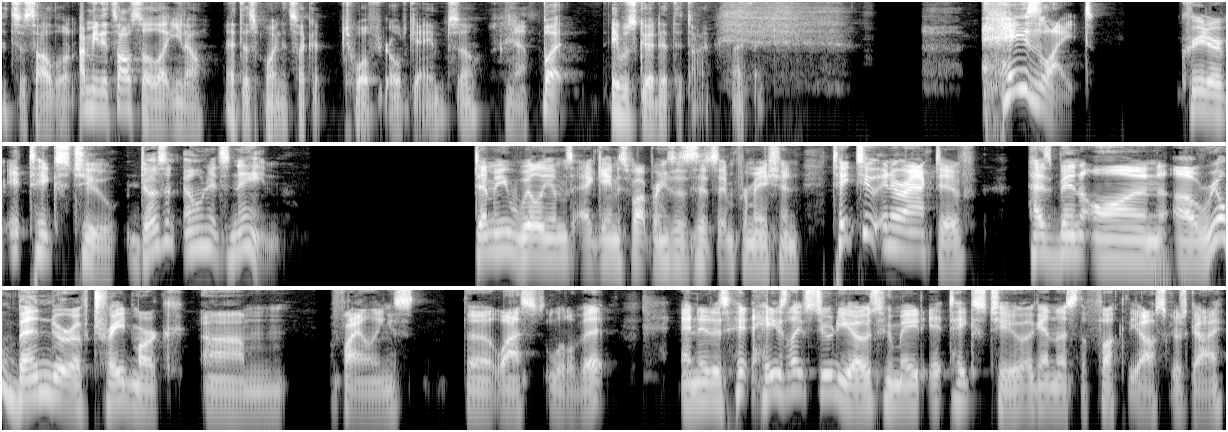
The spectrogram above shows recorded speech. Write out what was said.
it's a solid one. I mean, it's also like you know, at this point, it's like a 12 year old game, so Yeah. But it was good at the time, I think. Hazelight, creator of It Takes Two, doesn't own its name. Demi Williams at GameSpot brings us this information. Take Two Interactive has been on a real bender of trademark um, filings the last little bit, and it has hit Hazelight Studios, who made It Takes Two. Again, that's the fuck the Oscars guy,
